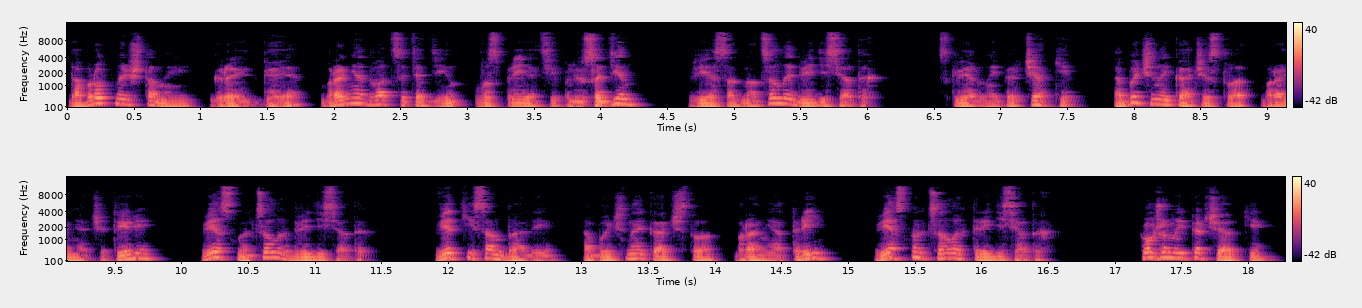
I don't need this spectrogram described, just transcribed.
Добротные штаны, грейд Г, броня 21, восприятие плюс 1, вес 1,2. Скверные перчатки, обычное качество, броня 4, вес 0,2. Ветки сандалии, обычное качество, броня 3, вес 0,3. Кожаные перчатки,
